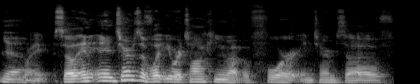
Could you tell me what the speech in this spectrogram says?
Yeah. Right. So, in, in terms of what you were talking about before, in terms of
